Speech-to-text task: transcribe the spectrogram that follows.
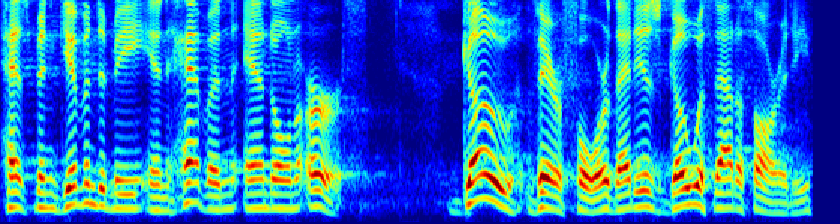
has been given to me in heaven and on earth. Go, therefore, that is, go with that authority,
